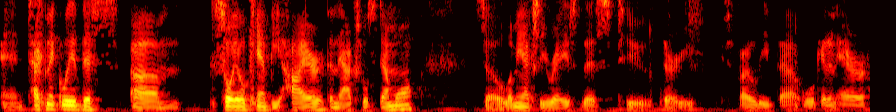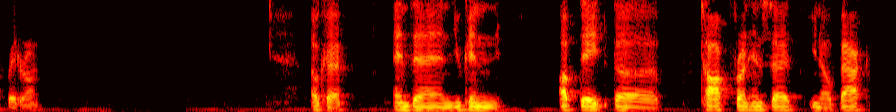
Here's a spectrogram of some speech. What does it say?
And technically, this um, soil can't be higher than the actual stem wall. So let me actually raise this to 30. So if I leave that, we'll get an error later on. Okay, and then you can update the top front inset, you know, back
